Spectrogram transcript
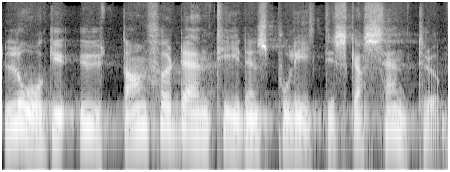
låg ju utanför den tidens politiska centrum.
